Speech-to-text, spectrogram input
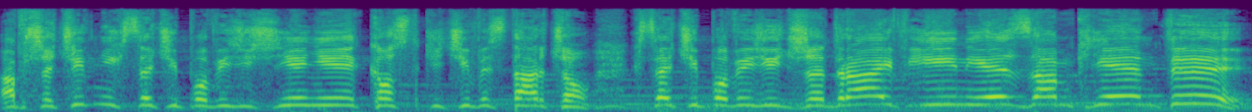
A przeciwnik chce ci powiedzieć, nie, nie, kostki ci wystarczą. Chce ci powiedzieć, że drive-in jest zamknięty.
